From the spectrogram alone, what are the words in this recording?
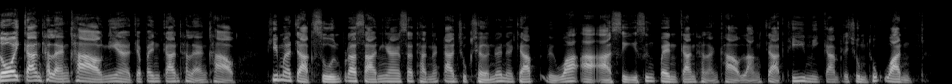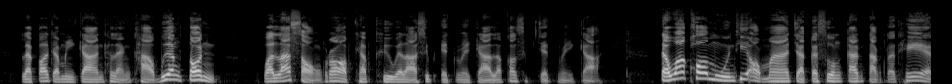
โดยการแถลงข่าวเนี่ยจะเป็นการแถลงข่าวที่มาจากศูนย์ประสานงานสถานการณ์ฉุกเฉินด้วยนะครับ หรือว่า RRC ซึ่งเป็นการแถลงข่าวหลังจากที่มีการประชุมทุกวัน แล้วก็จะมีการแถลงข่าวเบื้องต้น วันละ 2 รอบครับ คือเวลา 11นาฬิกาแล้วก็ 17นาฬิกาแต่ว่าข้อมูลที่ออกมาจากกระทรวงการต่างประเทศ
